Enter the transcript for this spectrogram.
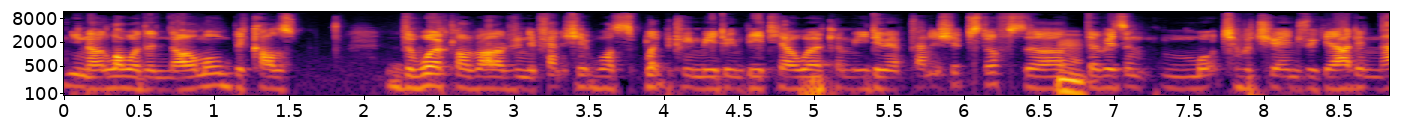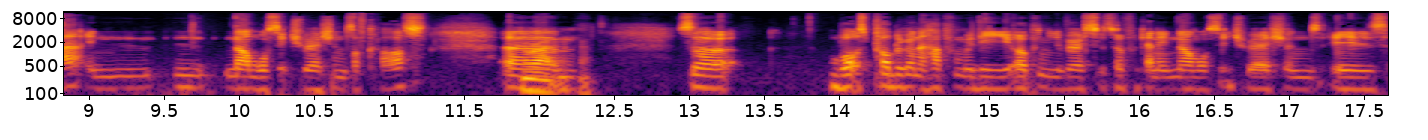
you know lower than normal, because the workload was doing the apprenticeship was split between me doing BTL work and me doing apprenticeship stuff. So mm. there isn't much of a change regarding that in n- normal situations, of course. Um, right. So what's probably going to happen with the Open University stuff again in normal situations is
